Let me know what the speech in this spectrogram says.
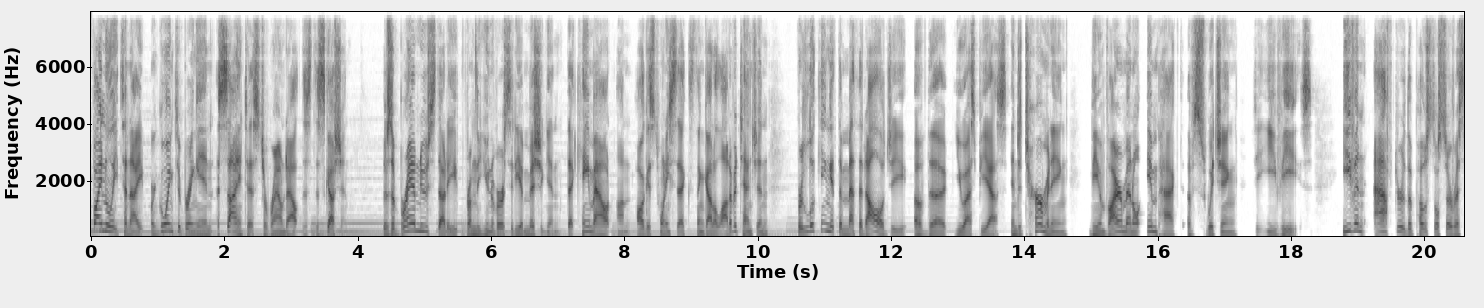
Finally, tonight, we're going to bring in a scientist to round out this discussion. There's a brand new study from the University of Michigan that came out on August 26th and got a lot of attention for looking at the methodology of the USPS and determining the environmental impact of switching to EVs. Even after the Postal Service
